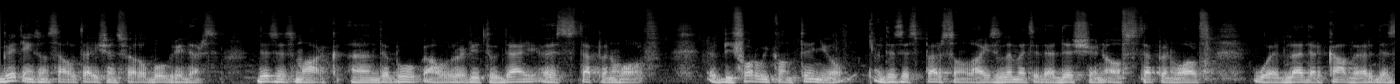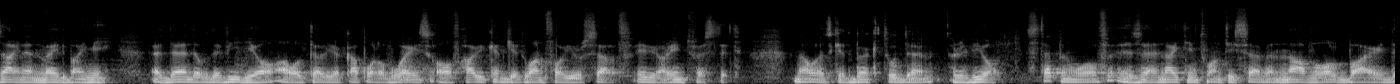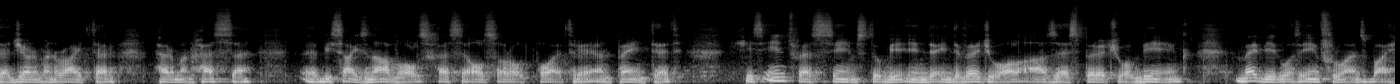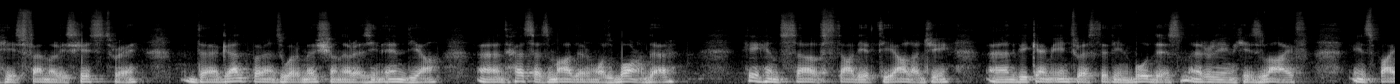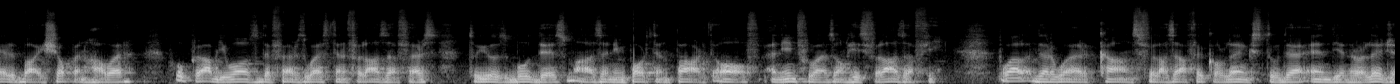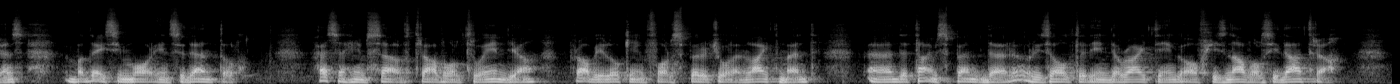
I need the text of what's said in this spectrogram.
Greetings and salutations, fellow book readers. This is Mark, and the book I will review today is Steppenwolf. Before we continue, this is personalized limited edition of Steppenwolf with leather cover designed and made by me. At the end of the video, I will tell you a couple of ways of how you can get one for yourself if you are interested. Now let's get back to the review. Steppenwolf is a 1927 novel by the German writer Hermann Hesse. Uh, besides novels, Hesse also wrote poetry and painted. His interest seems to be in the individual as a spiritual being. Maybe it was influenced by his family's history. The grandparents were missionaries in India, and Hesse's mother was born there. He himself studied theology and became interested in Buddhism early in his life, inspired by Schopenhauer, who probably was the first Western philosophers to use Buddhism as an important part of an influence on his philosophy. Well, there were Kant's philosophical links to the Indian religions, but they seem more incidental. Hesse himself traveled through India, probably looking for spiritual enlightenment, and the time spent there resulted in the writing of his novel Siddhartha.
